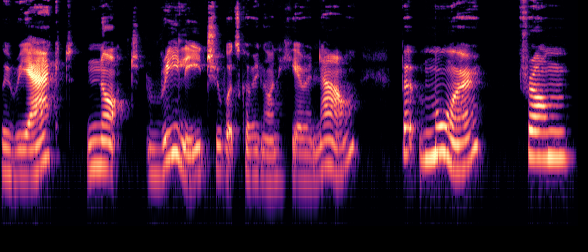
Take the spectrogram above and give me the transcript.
we react not really to what's going on here and now, but more from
